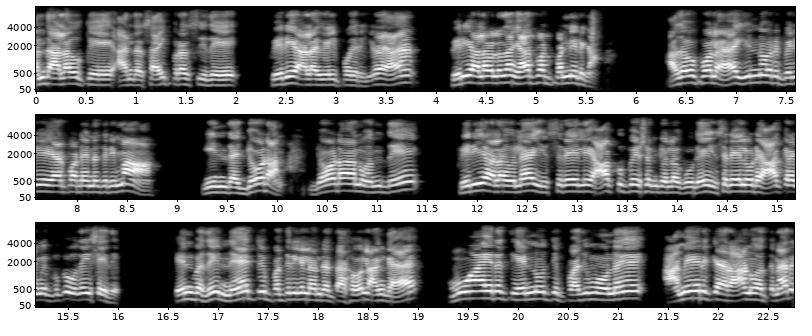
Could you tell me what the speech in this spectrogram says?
அந்த அளவுக்கு அந்த சைப்ரஸ் இது பெரிய அளவில் போயிருக்கு. பெரிய அளவில் தான் ஏற்பாடு பண்ணியிருக்கான். அதே போல் இன்னொரு பெரிய ஏற்பாடு என்ன தெரியுமா? இந்த ஜோர்டான். ஜோர்டான் வந்து பெரிய அளவில் இஸ்ரேலி ஆக்குபேஷன் சொல்லக்கூடிய இஸ்ரேலுடைய ஆக்கிரமிப்புக்கு உதவி செய்து. என்பது நேற்று பத்திரிகையில் வந்த தகவல். அங்கே மூவாயிரத்தி எண்ணூற்றி பதிமூணு அமெரிக்க இராணுவத்தினர்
